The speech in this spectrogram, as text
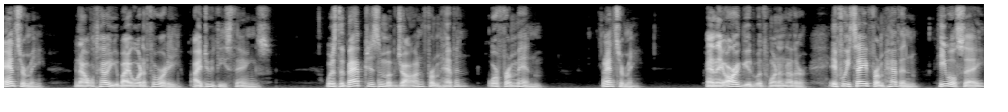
Answer me, and I will tell you by what authority I do these things. Was the baptism of John from heaven or from men? Answer me. And they argued with one another. If we say from heaven, he will say,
